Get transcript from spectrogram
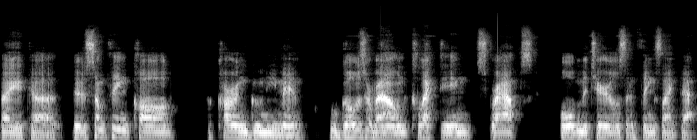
Like uh, there's something called a karung guni man who goes around collecting scraps, old materials, and things like that.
